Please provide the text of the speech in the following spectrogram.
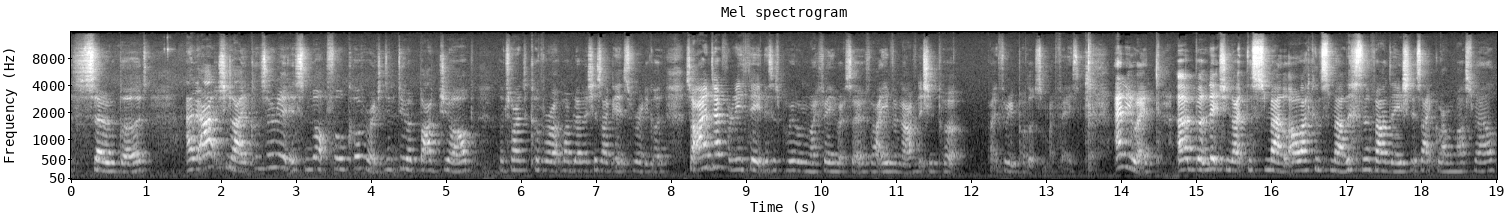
so good. And actually, like, considering it's not full coverage, it didn't do a bad job of trying to cover up my blemishes, like, it's really good. So I definitely think this is probably one of my favourites so far, even though I've literally put like three products on my face. Anyway, um, but literally like the smell, all I can smell is the foundation. It's like grandma smell.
